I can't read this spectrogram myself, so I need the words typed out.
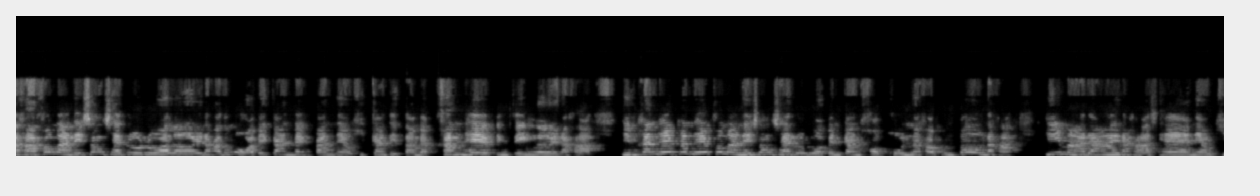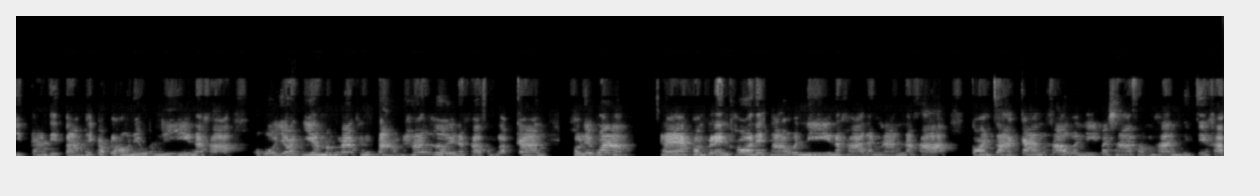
นะคะ เข้ามาในช่องแชทรัวๆเลยนะคะ ต้องบอกว่าเป็นการแบ่งปันแนวคิดการติดตามแบบขั้นเทพจริง ๆ เลยนะคะ พิมพ์ขั้นเทพขั้นเทพเข้ามาในช่องแชทรัวๆเป็นการขอบคุณนะคะ คุณโต้งนะคะ ที่มาได้นะคะ แชร์แนวคิดการติดตามให้กับเราในวันนี้นะคะโอ้โหยอดเยี่ยมมากๆ ทั้งสามท่านเลยนะคะสำหรับการเขาเรียกว่า แชร์คอนเฟอเรนซ์คอในเช้าวันนี้นะคะ ดังนั้นนะคะ ก่อนจากกันค่ะวันนี้ประชาสัมพันธ์จริงๆค่ะ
